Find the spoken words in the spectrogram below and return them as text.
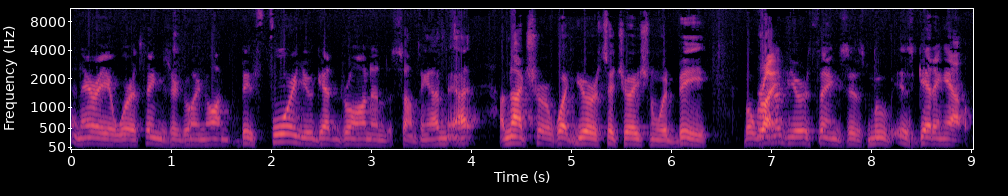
an area where things are going on before you get drawn into something. I mean, I, I'm not sure what your situation would be, but Right. one of your things is move is getting out,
